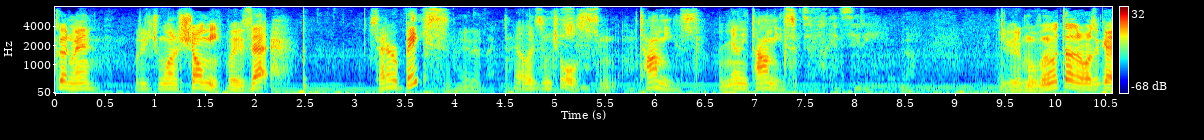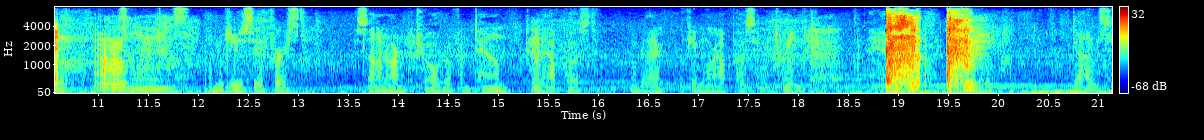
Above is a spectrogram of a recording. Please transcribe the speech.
Good man. What did you want to show me? Wait, is that? Is that our base? You made it. Ellie's and Joel's and Tommy's. Or mainly Tommy's. It's a fucking city. Yeah. You gonna move in with us, or was it good? Alright. Told anyone else? Wanted you to see it first. Saw an armed patrol go from town to an outpost over there. A few more outposts in between. Like, guns.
